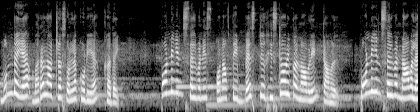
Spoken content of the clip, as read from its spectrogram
முந்தைய வரலாற்றை சொல்லக்கூடிய கதை. Ponniyin Selvan is one of the best historical நாவலின் தமிழ் பொன்னியின் செல்வன் நாவலை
